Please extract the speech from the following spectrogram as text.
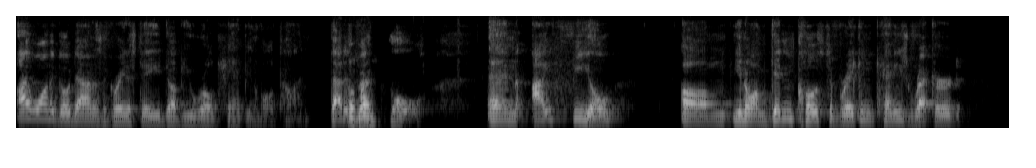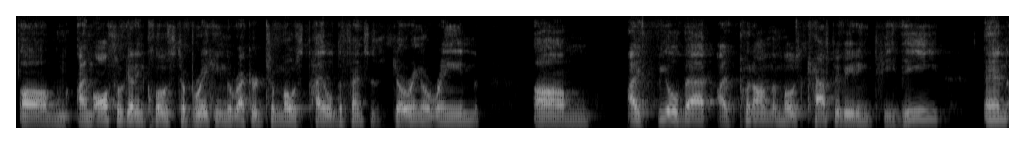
I want to go down as the greatest AEW world champion of all time. That is my goal. And I feel um, you know, I'm getting close to breaking Kenny's record. Um, I'm also getting close to breaking the record to most title defenses during a reign. Um, I feel that I've put on the most captivating TV, and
